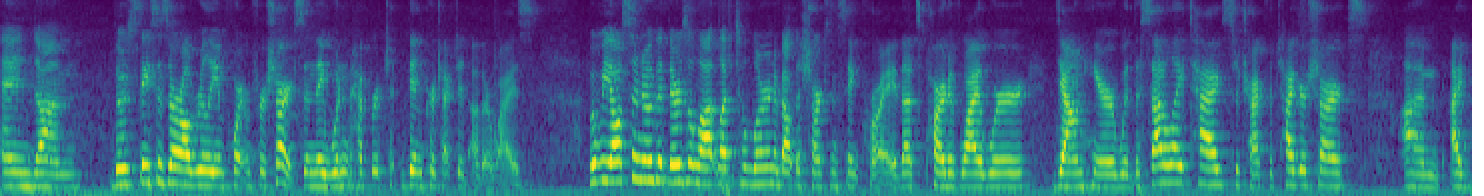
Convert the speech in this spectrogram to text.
And um, those spaces are all really important for sharks, and they wouldn't have been protected otherwise. But we also know that there's a lot left to learn about the sharks in St. Croix. That's part of why we're down here with the satellite tags to track the tiger sharks. Um, I'd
